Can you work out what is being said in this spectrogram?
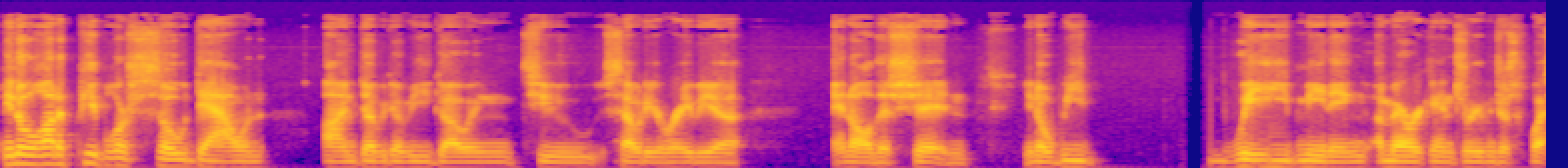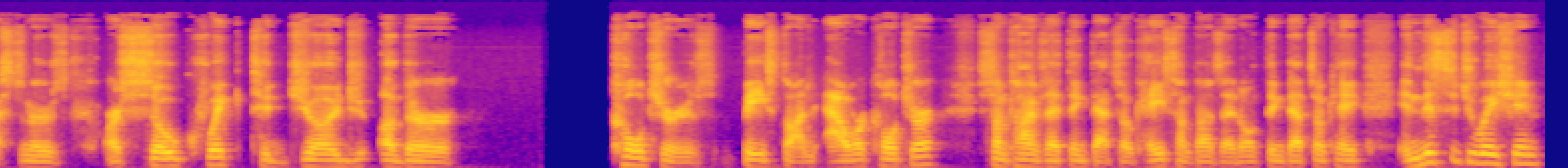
you know, a lot of people are so down on WWE going to Saudi Arabia and all this shit. And you know, we we meaning Americans or even just Westerners are so quick to judge other cultures based on our culture. Sometimes I think that's okay. Sometimes I don't think that's okay. In this situation,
